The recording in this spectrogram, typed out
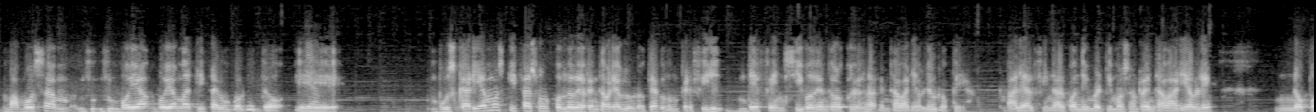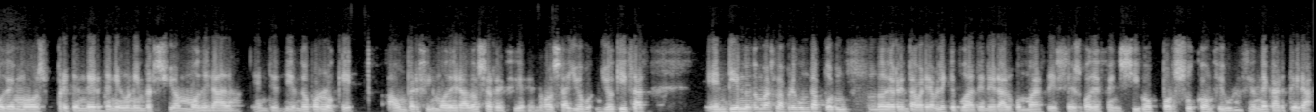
vamos a voy a voy a matizar un poquito. Eh, buscaríamos quizás un fondo de renta variable europea con un perfil defensivo dentro de lo que es la renta variable europea. Vale, al final cuando invertimos en renta variable no podemos pretender tener una inversión moderada, entendiendo por lo que a un perfil moderado se refiere, ¿no? O sea, yo yo quizás entiendo más la pregunta por un fondo de renta variable que pueda tener algo más de sesgo defensivo por su configuración de cartera.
